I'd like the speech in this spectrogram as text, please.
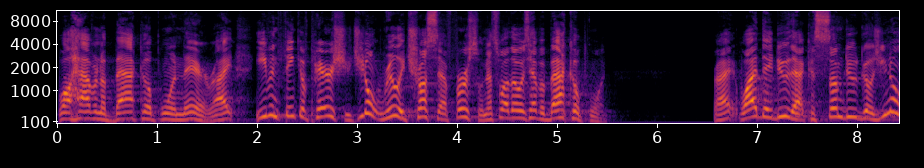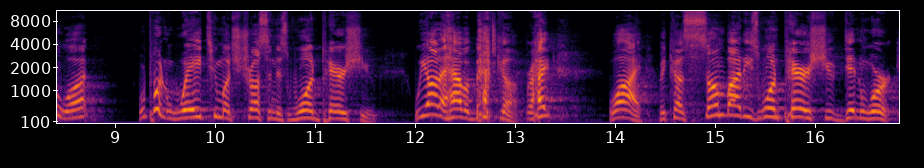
while having a backup one there, right? Even think of parachutes. You don't really trust that first one. That's why they always have a backup one, right? Why'd they do that? Because some dude goes, you know what? We're putting way too much trust in this one parachute. We ought to have a backup, right? Why? Because somebody's one parachute didn't work.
